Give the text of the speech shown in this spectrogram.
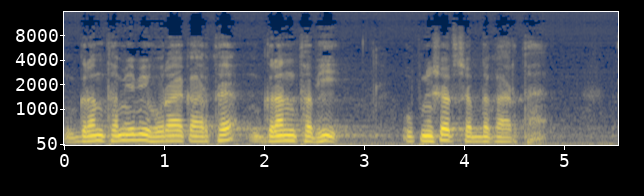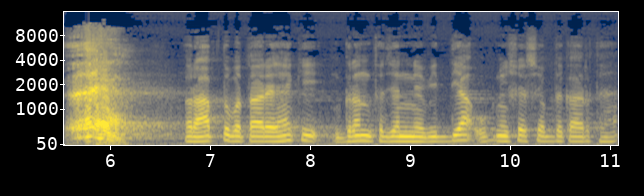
ग्रंथ में भी हो रहा है, का अर्थ है, ग्रंथ भी उपनिषद शब्द का अर्थ है। और आप तो बता रहे हैं कि ग्रंथजन्य विद्या उपनिषद शब्द का अर्थ है।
